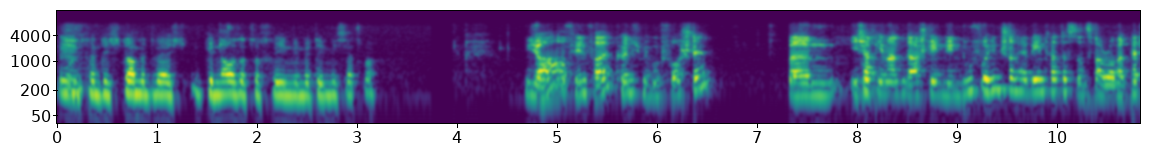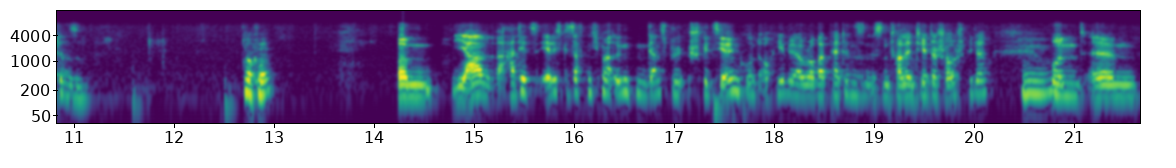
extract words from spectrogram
Mhm. Und finde ich, damit wäre ich genauso zufrieden wie mit dem, wie es jetzt war. Ja, auf jeden Fall, könnte ich mir gut vorstellen. Ähm, ich habe jemanden dastehen, den du vorhin schon erwähnt hattest, und zwar Robert Pattinson. Okay. Ähm, ja, hat jetzt ehrlich gesagt nicht mal irgendeinen ganz speziellen Grund. Auch hier wieder Robert Pattinson ist ein talentierter Schauspieler. Mhm. Und ähm,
